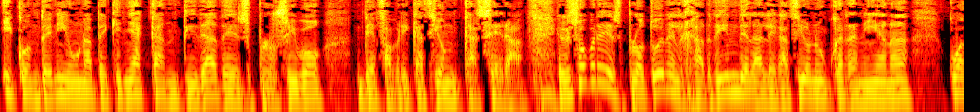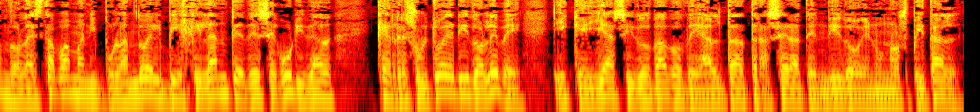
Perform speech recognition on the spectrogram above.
y contenía una pequeña cantidad de explosivo de fabricación casera. El sobre explotó en el jardín de la legación ucraniana cuando la estaba manipulando el vigilante de seguridad que resultó herido leve y que ya ha sido dado de alta tras ser atendido en un hospital.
